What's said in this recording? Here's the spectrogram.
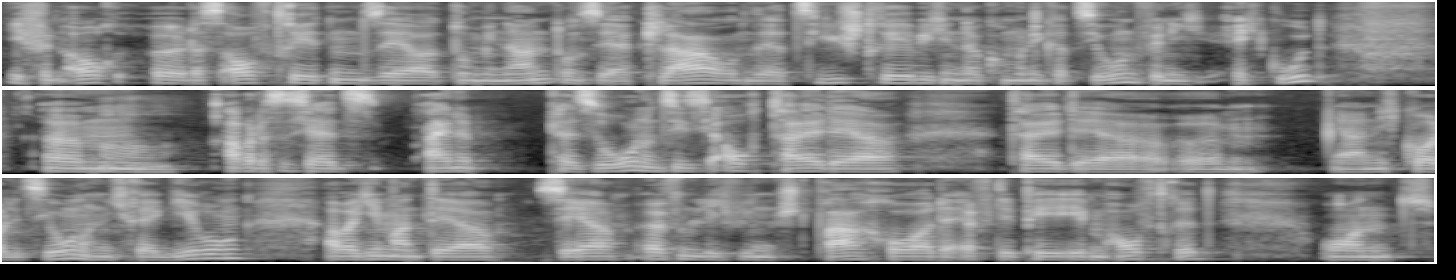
Ich finde auch äh, das Auftreten sehr dominant und sehr klar und sehr zielstrebig in der Kommunikation, finde ich echt gut. Ähm, Aber das ist ja jetzt eine Person und sie ist ja auch Teil der, Teil der, ähm, ja, nicht Koalition und nicht Regierung, aber jemand, der sehr öffentlich wie ein Sprachrohr der FDP eben auftritt. Und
